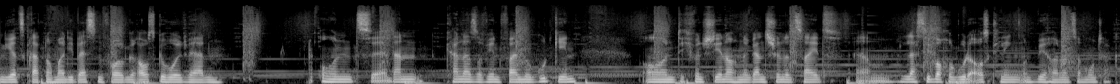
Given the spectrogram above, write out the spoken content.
und jetzt gerade nochmal die besten Folgen rausgeholt werden. Und äh, dann kann das auf jeden Fall nur gut gehen. Und ich wünsche dir noch eine ganz schöne Zeit. Ähm, lass die Woche gut ausklingen und wir hören uns am Montag.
